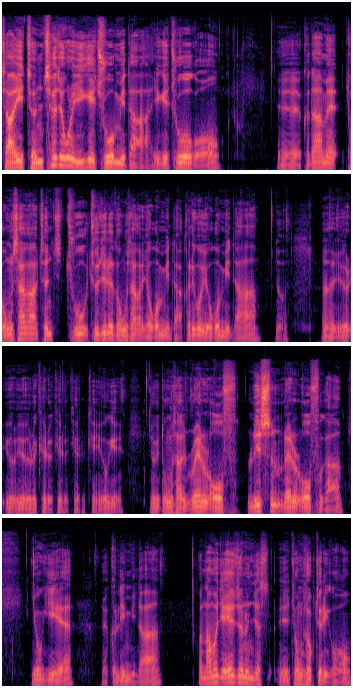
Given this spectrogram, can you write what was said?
자, 이 전체적으로 이게 주어입니다. 이게 주어고, 예, 그 다음에 동사가 전 주, 주절의 동사가 요겁니다. 그리고 요겁니다. 어, 어, 요, 요, 요렇게, 이렇게, 이렇게, 이렇게. 여기, 여기 동사 rail off, listen, rail off가 여기에 걸립니다. 그 나머지 예전은 이제 예, 종속절이고,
